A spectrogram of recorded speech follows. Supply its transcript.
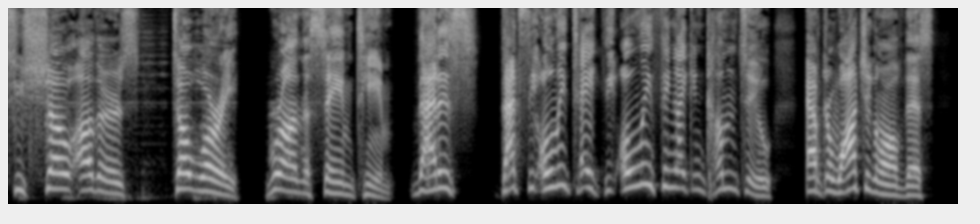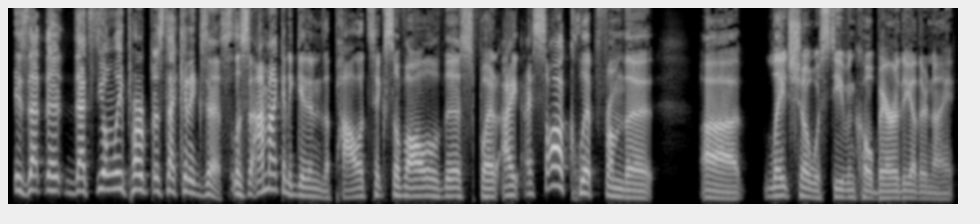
to show others, don't worry, we're on the same team. That is that's the only take. The only thing I can come to after watching all of this is that the, that's the only purpose that can exist. Listen, I'm not going to get into the politics of all of this, but I, I saw a clip from the uh, Late Show with Stephen Colbert the other night,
